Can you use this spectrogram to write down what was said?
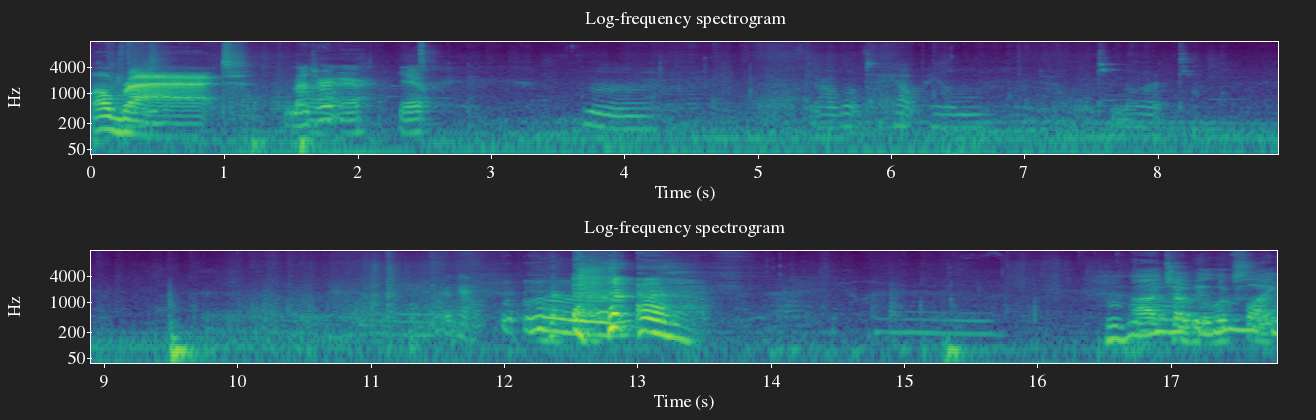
All right. My turn. There. Yep. Hmm. Do I want to help him? Do I want to not? Uh, okay. Uh, Toby, it looks like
